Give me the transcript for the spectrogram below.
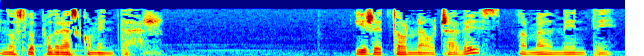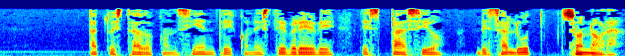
nos lo podrás comentar. Y retorna otra vez normalmente a tu estado consciente con este breve espacio de salud sonora.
